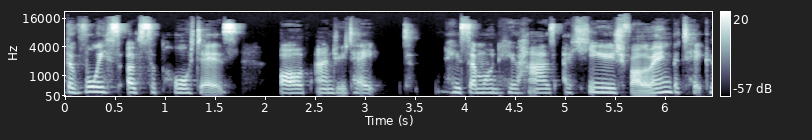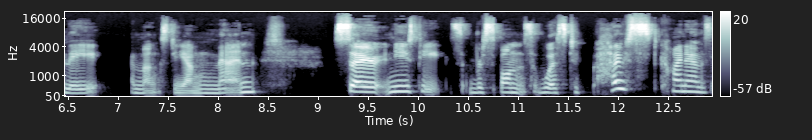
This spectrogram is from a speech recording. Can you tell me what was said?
the voice of supporters of Andrew Tate. He's someone who has a huge following, particularly amongst young men. So Newsbeat's response was to host kind of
